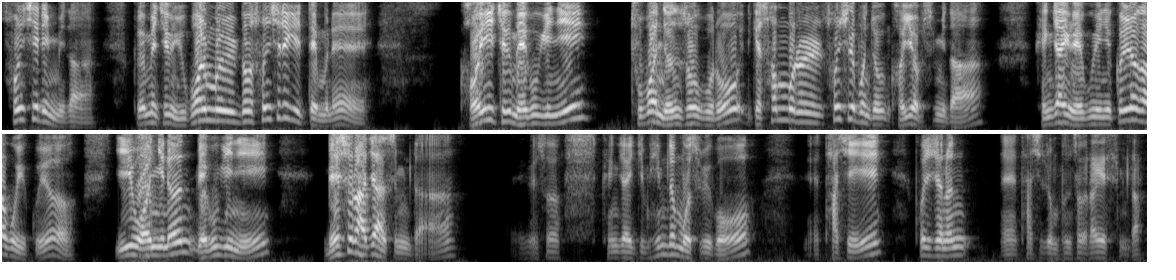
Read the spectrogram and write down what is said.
손실입니다. 그러면 지금 6월물도 손실이기 때문에 거의 지금 외국인이 두 번 연속으로 이렇게 선물을 손실 본 적은 거의 없습니다. 굉장히 외국인이 끌려가고 있고요. 이 원인은 외국인이 매수를 하지 않습니다. 그래서 굉장히 좀 힘든 모습이고 예, 다시 포지션은 예, 다시 좀 분석을 하겠습니다.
